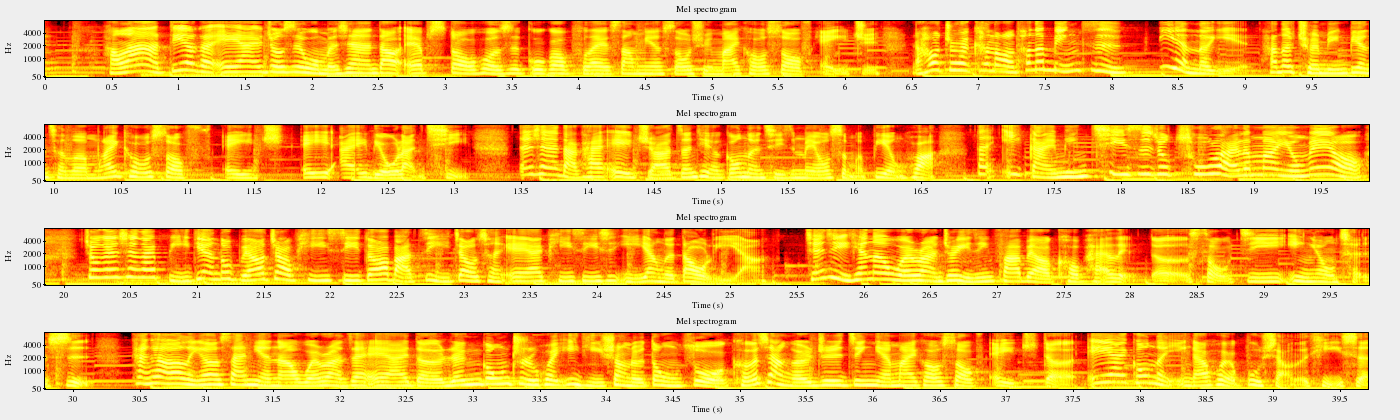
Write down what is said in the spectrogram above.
好啦，第二个 AI 就是我们现在到 App Store 或者是 Google Play 上面搜寻 Microsoft Edge，然后就会看到它的名字变了耶，它的全名变成了 Microsoft Edge AI 浏览器。但现在打开 Edge 啊，整体的功能其实没有什么变化，但一改名气势就出来了嘛，有没有？就跟现在笔电都不要叫 PC，都要把自己叫成 AI PC 是一样的道理啊。前几天呢，微软就已经发表 Copilot 的手机应用程式。看看二零二三年呢，微软在 AI 的人工智慧议题上的动作，可想而知，今年 Microsoft Edge 的 AI 功能应该会有不小的提升。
